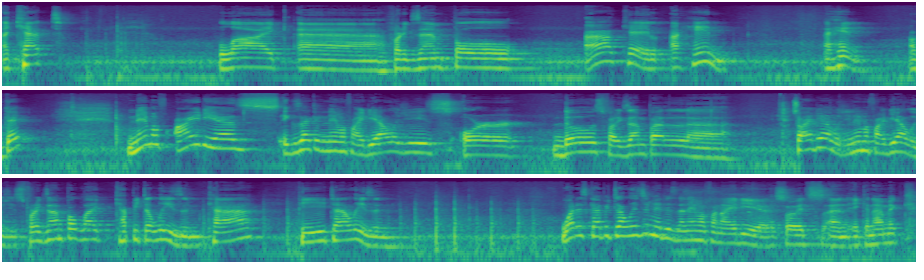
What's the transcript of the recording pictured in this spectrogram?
a cat like uh, for example okay a hen. A hen okay? Name of ideas exactly name of ideologies or those for example uh, so ideology name of ideologies. For example like capitalism capitalism. What is capitalism? It is the name of an idea. So it's an economic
